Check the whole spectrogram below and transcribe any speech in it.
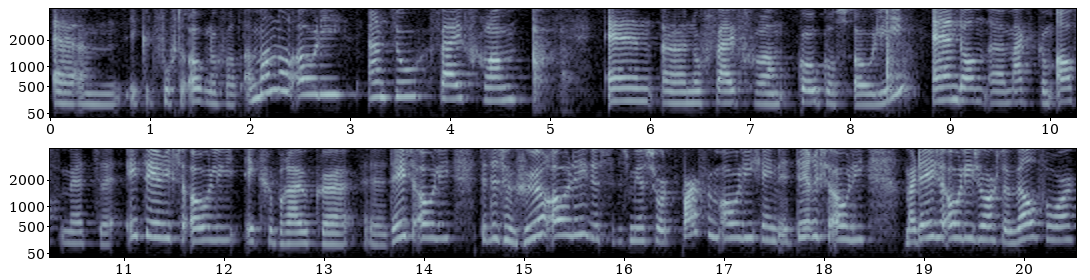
Um, ik voeg er ook nog wat amandelolie aan toe, 5 gram. En uh, nog 5 gram kokosolie. En dan uh, maak ik hem af met uh, etherische olie. Ik gebruik uh, deze olie. Dit is een geurolie, dus dit is meer een soort parfumolie, geen etherische olie. Maar deze olie zorgt er wel voor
